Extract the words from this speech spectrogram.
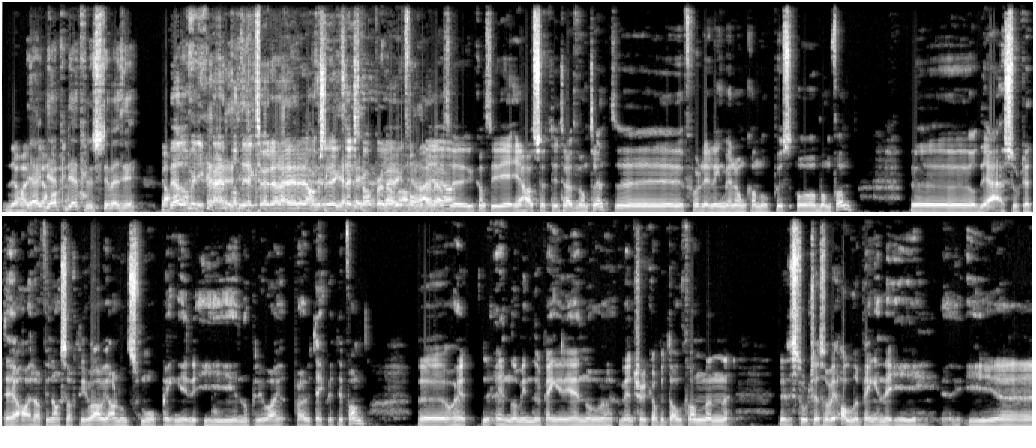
Det, har jeg, det, er, det er et pluss, det vil jeg si. Ja. Det er sånn vi liker det. Enten at direktører er aksjer i eget selskap eller eget fond. Nei, altså, kan si, jeg har 70-30 omtrent. Uh, fordeling mellom Canopus og Bondfond. Uh, og det er stort sett det jeg har av finansaktiva. Vi har noen småpenger i noen private equity-fond. Uh, og et, enda mindre penger i noe venturekapitalfond. Men Stort sett så har vi alle pengene i, i uh,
